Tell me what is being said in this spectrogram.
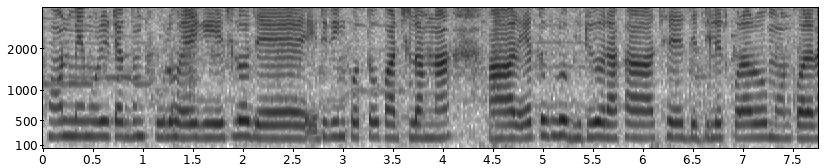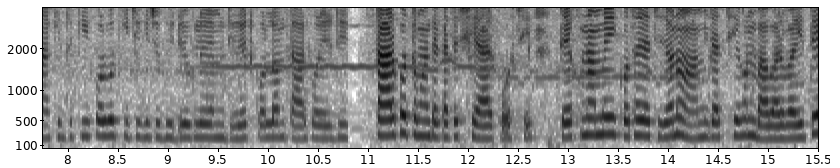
ফোন মেমোরিটা একদম ফুল হয়ে গিয়েছিল যে এডিটিং করতেও পারছিলাম না। আর এতগুলো ভিডিও রাখা আছে যে ডিলিট করারও মন করে না। কিন্তু কি করব? কিছু কিছু ভিডিওগুলো আমি ডিলিট করলাম, তারপর এডিট তারপর তোমাদের কাছে শেয়ার করছি। তো এখন আমি কোথায় যাচ্ছি জানো? আমি যাচ্ছি এখন বাবার বাড়িতে।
